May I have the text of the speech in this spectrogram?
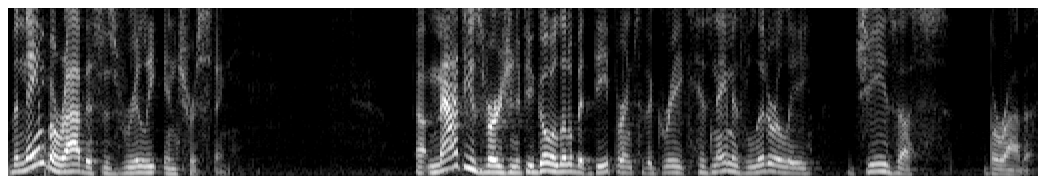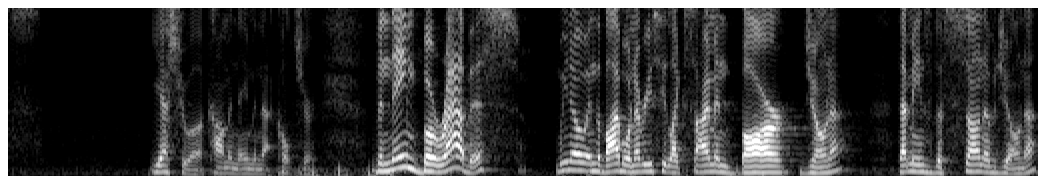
The name Barabbas is really interesting. Uh, Matthew's version, if you go a little bit deeper into the Greek, his name is literally Jesus Barabbas. Yeshua, a common name in that culture. The name Barabbas, we know in the Bible, whenever you see like Simon Bar Jonah, that means the son of Jonah.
